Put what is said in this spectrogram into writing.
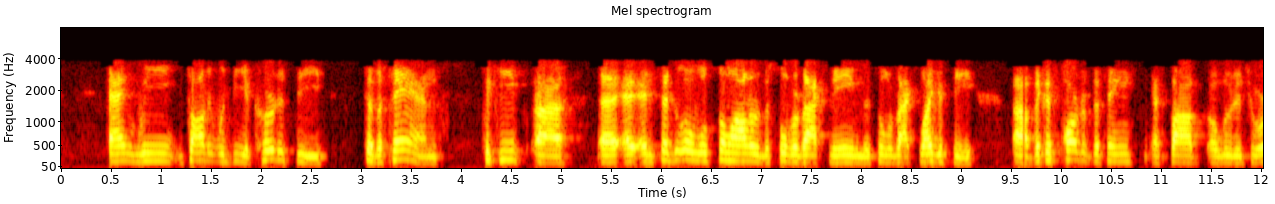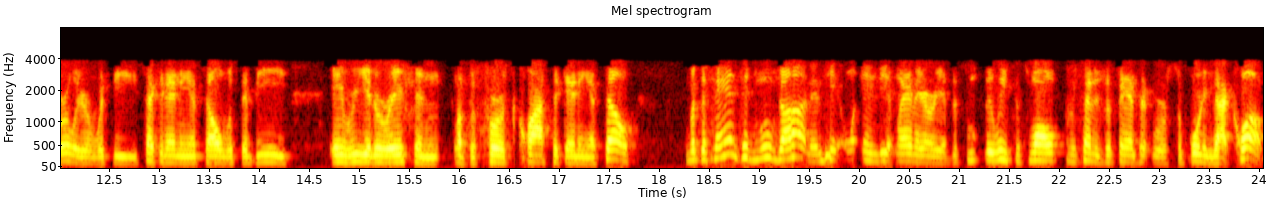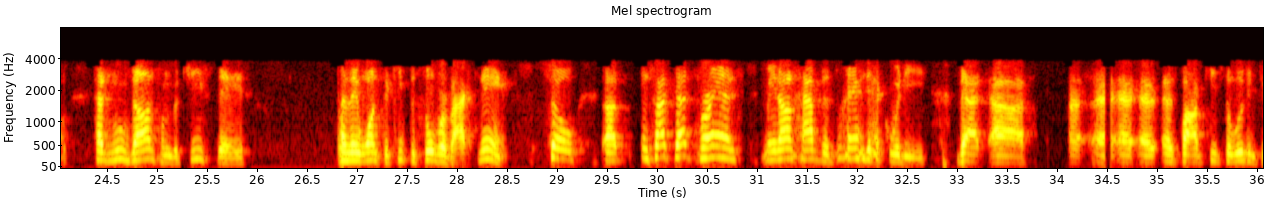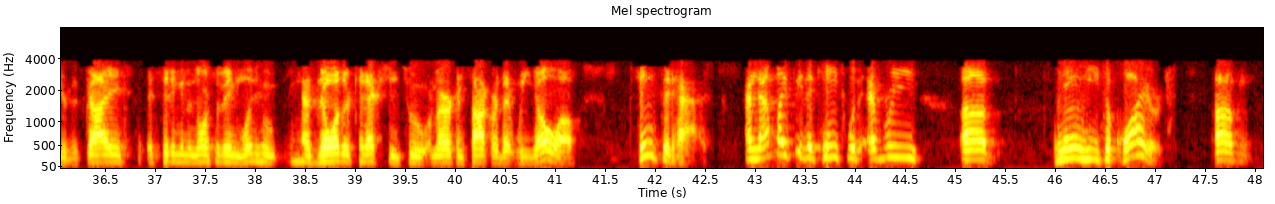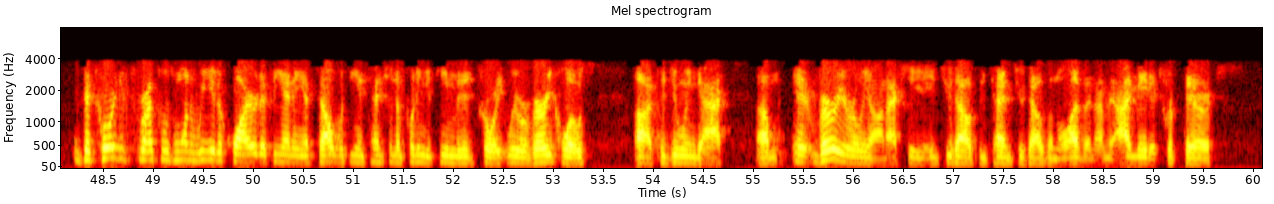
and we thought it would be a courtesy to the fans to keep uh, uh, and said, "Oh, we'll still honor the Silverbacks name, the Silverbacks legacy." Uh, because part of the thing, as Bob alluded to earlier, with the second NASL was to be a reiteration of the first classic NASL. But the fans had moved on in the in the Atlanta area. The, at least a small percentage of fans that were supporting that club had moved on from the Chiefs days, and they wanted to keep the Silverbacks name. So, uh, in fact, that brand may not have the brand equity that uh, as Bob keeps alluding to, this guy is sitting in the north of England who has no other connection to American soccer that we know of, thinks it has. And that might be the case with every uh, name he's acquired. Um, Detroit Express was one we had acquired at the NASL with the intention of putting a team in Detroit. We were very close uh, to doing that um, very early on, actually in 2010, 2011. I mean, I made a trip there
